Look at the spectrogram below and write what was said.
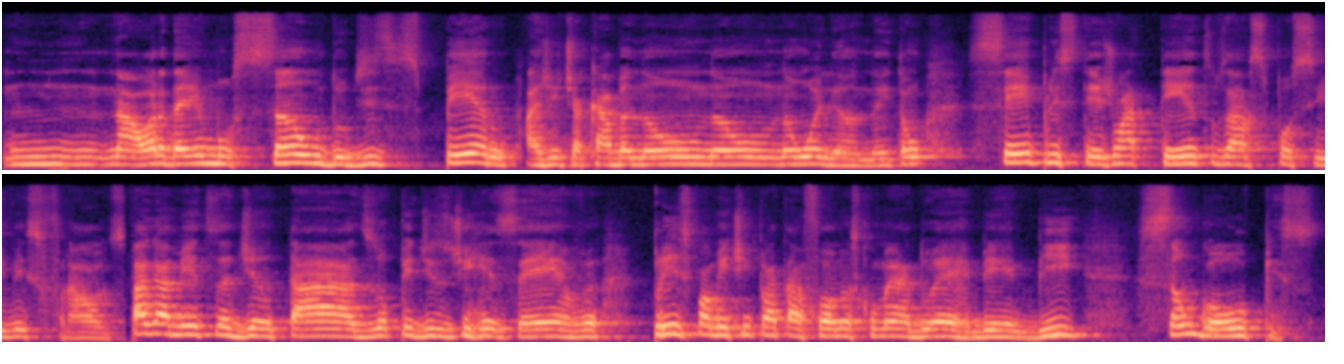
hum, na hora da emoção, do desespero, a gente acaba não, não, não olhando. Né? Então sempre estejam atentos às possíveis fraudes. Pagamentos adiantados ou pedidos de reserva, principalmente em plataformas como a do Airbnb, são golpes.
